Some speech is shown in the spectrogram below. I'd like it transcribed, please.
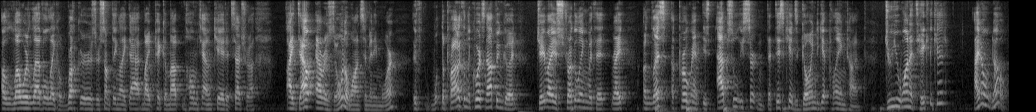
a lower level like a Rutgers or something like that might pick him up, hometown kid, etc. I doubt Arizona wants him anymore. If the product on the court's not been good, Jay Wright is struggling with it, right? Unless a program is absolutely certain that this kid's going to get playing time, do you want to take the kid? I don't know.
